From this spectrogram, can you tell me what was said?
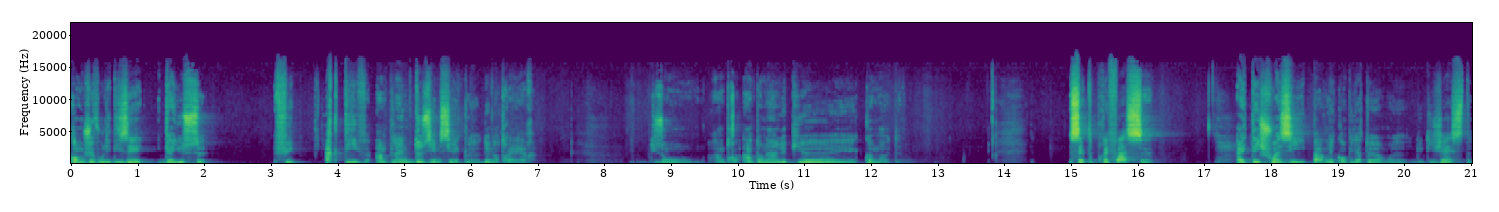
Comme je vous le disais, Gaius fut active en plein deuxième siècle de notre ère, disons entre Antonin le Pieux et Commode. Cette préface a été choisie par les compilateurs du digeste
